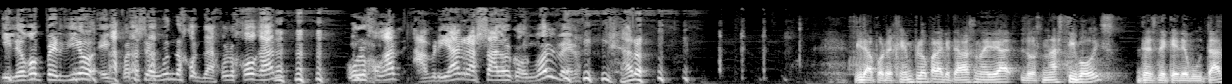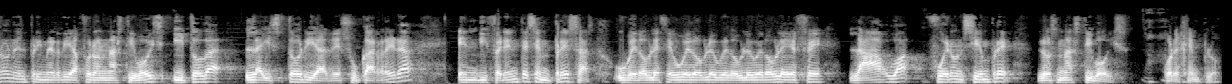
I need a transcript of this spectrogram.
y luego perdió en cuatro segundos contra Hulk Hogan, Hulk Hogan habría arrasado con Goldberg. Claro. Mira, por ejemplo, para que te hagas una idea, los Nasty Boys, desde que debutaron el primer día fueron Nasty Boys y toda la historia de su carrera en diferentes empresas, WCW, WWF, La Agua, fueron siempre los Nasty Boys, por ejemplo.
